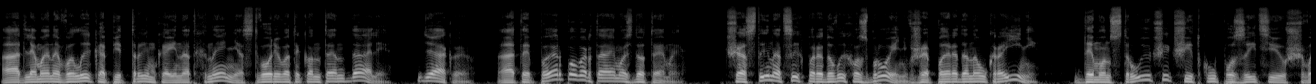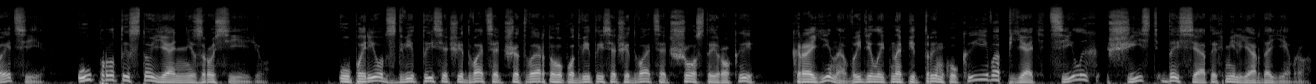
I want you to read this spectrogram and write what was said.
А для мене велика підтримка і натхнення створювати контент далі. Дякую. А тепер повертаємось до теми. Частина цих передових озброєнь вже передана Україні, демонструючи чітку позицію Швеції у протистоянні з Росією. У період з 2024 по 2026 роки країна виділить на підтримку Києва 5,6 мільярда євро.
